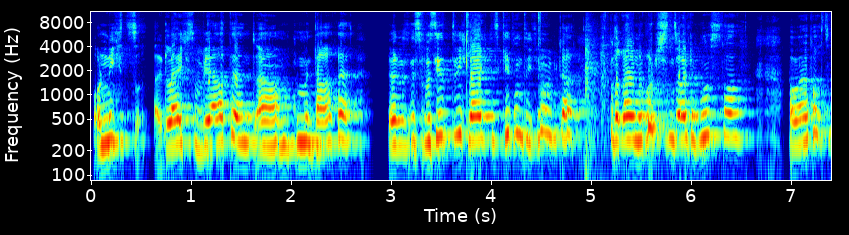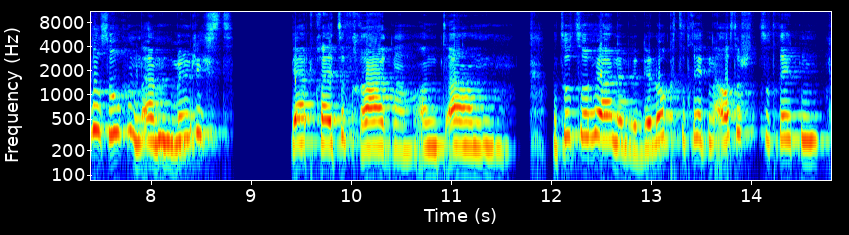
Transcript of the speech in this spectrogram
und nicht gleich so wertend ähm, Kommentare. Es passiert natürlich leicht, es geht natürlich immer wieder reinrutscht ins alte Muster. Aber einfach zu versuchen, ähm, möglichst wertfrei zu fragen und, ähm, und zuzuhören, in den Dialog zu treten, Austausch zu treten.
